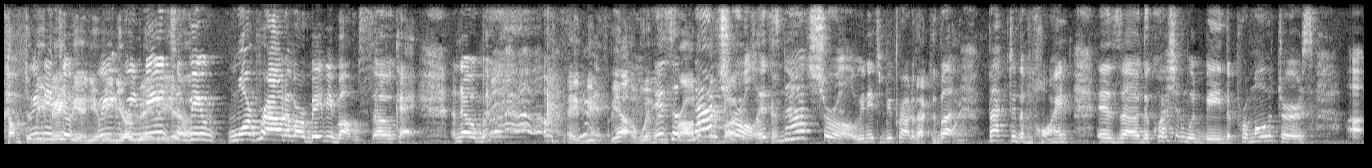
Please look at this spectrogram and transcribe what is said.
Come to We be baby, to, and you we, mean your we baby. We need yeah. to be more proud of our baby bumps. Okay, no, but I'm Hey, be- yeah, women it's proud a of their natural. bodies, It's natural. okay. natural. We need to be proud of Back it. but point. back to the point is uh, the question would be the promoters uh,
